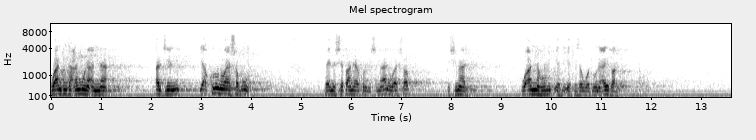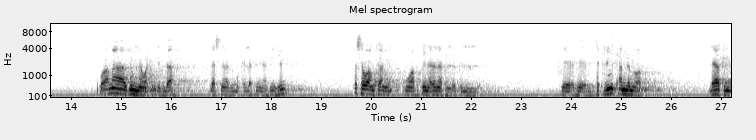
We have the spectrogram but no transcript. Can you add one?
وأنتم تعلمون أن الجن يأكلون ويشربون. فإن الشيطان يأكل بشماله ويشرب بشماله وأنهم يتزوجون أيضا. وما دمنا والحمد لله لسنا بالمكلفين فيهم فسواء كانوا موافقين لنا في في في, التكليف أم لم يوافقوا لكن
